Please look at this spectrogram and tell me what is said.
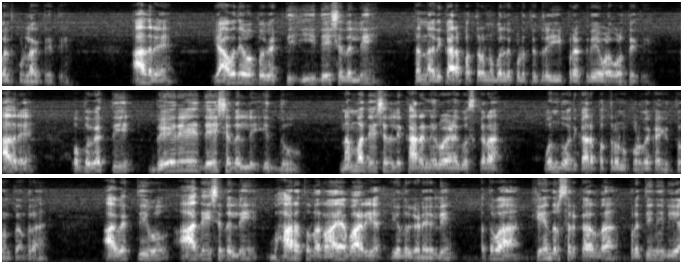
ಬರೆದುಕೊಡಲಾಗ್ತೈತಿ. ಆದರೆ ಯಾವುದೇ ಒಬ್ಬ ವ್ಯಕ್ತಿ ಈ ದೇಶದಲ್ಲಿ ತನ್ನ ಅಧಿಕಾರ ಪತ್ರವನ್ನು ಬರೆದುಕೊಡುತ್ತಿದ್ದರೆ ಈ ಪ್ರಕ್ರಿಯೆ ಒಳಗೊಳ್ತೈತಿ. ಆದರೆ ಒಬ್ಬ ವ್ಯಕ್ತಿ ಬೇರೆ ದೇಶದಲ್ಲಿ ಇದ್ದು ನಮ್ಮ ದೇಶದಲ್ಲಿ ಕಾರ್ಯನಿರ್ವಹಣೆಗೋಸ್ಕರ ಒಂದು ಅಧಿಕಾರ ಪತ್ರವನ್ನು ಕೊಡಬೇಕಾಗಿತ್ತು ಅಂತಂದ್ರೆ ಆ ವ್ಯಕ್ತಿಯು ಆ ದೇಶದಲ್ಲಿ ಭಾರತದ ರಾಯಭಾರಿಯ ಎದುರುಗಡೆಯಲ್ಲಿ ಅಥವಾ ಕೇಂದ್ರ ಸರ್ಕಾರದ ಪ್ರತಿನಿಧಿಯ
